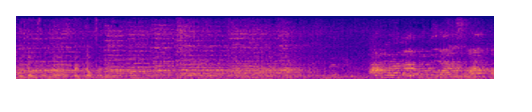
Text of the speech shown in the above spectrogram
我到三呢了还不呢三单了他们应该不知道有三套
